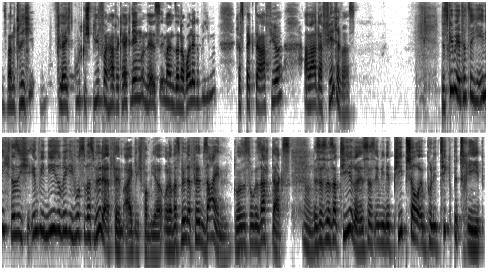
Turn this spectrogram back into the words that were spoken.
Es war natürlich vielleicht gut gespielt von Harvey Kerkeling und er ist immer in seiner Rolle geblieben. Respekt dafür. Aber da fehlte was. Das ging mir tatsächlich ähnlich, dass ich irgendwie nie so wirklich wusste, was will der Film eigentlich von mir oder was will der Film sein. Du hast es so gesagt, Dax. Mhm. Ist das eine Satire? Ist das irgendwie eine Piepshow im Politikbetrieb?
